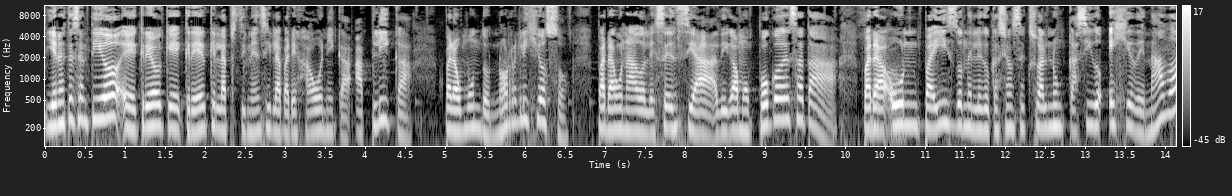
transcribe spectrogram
Y en este sentido eh, creo que creer que la abstinencia y la pareja única aplica para un mundo no religioso, para una adolescencia, digamos, poco desatada, para un país donde la educación sexual nunca ha sido eje de nada,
